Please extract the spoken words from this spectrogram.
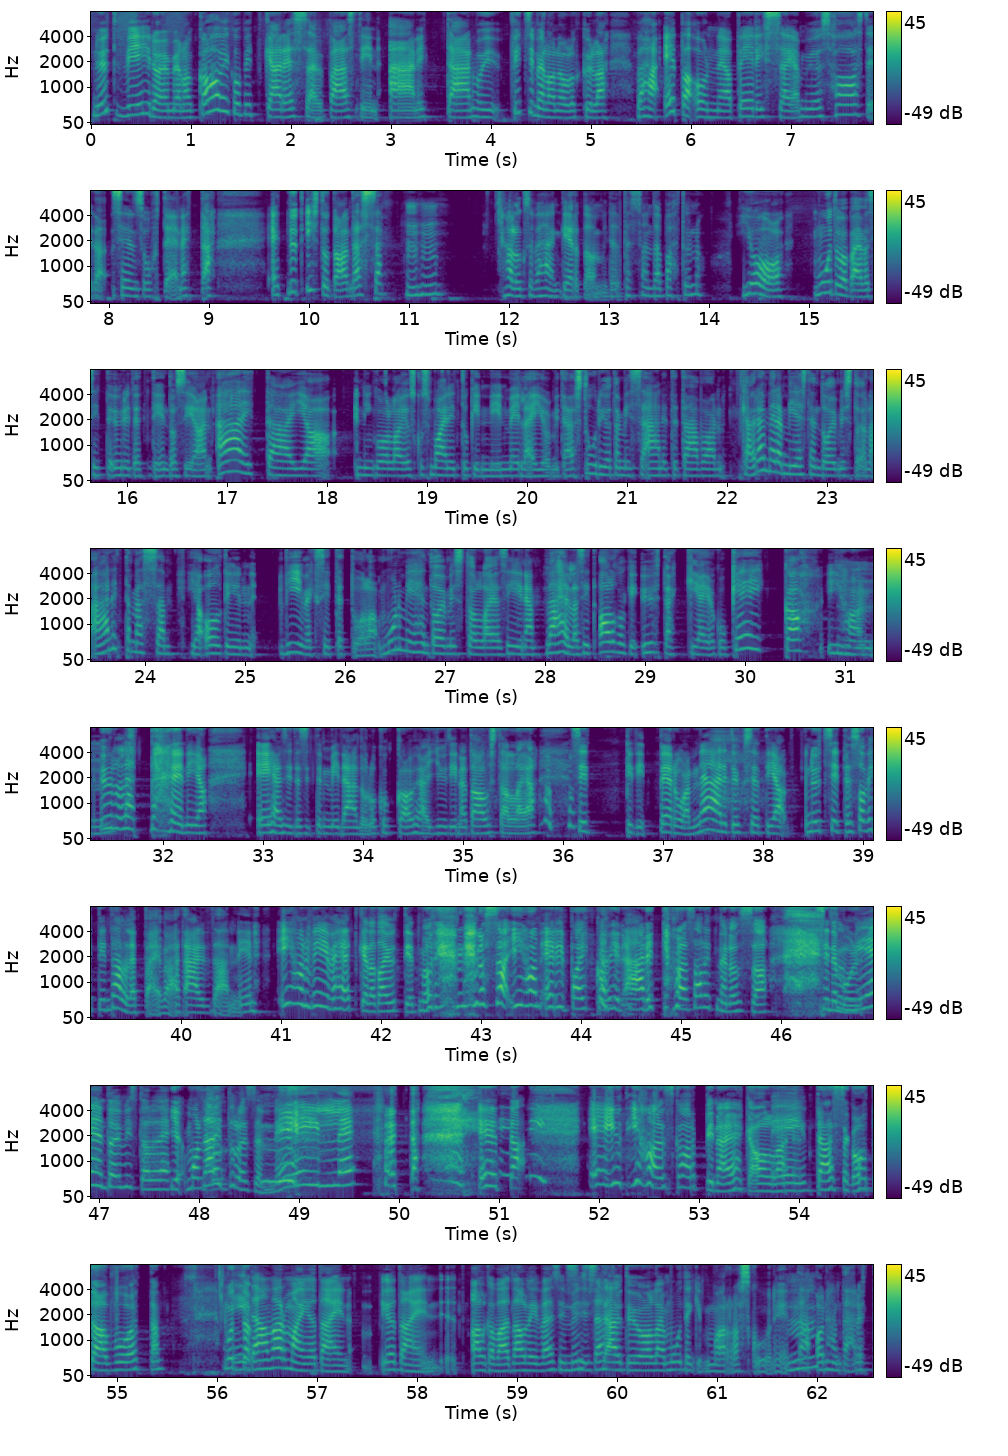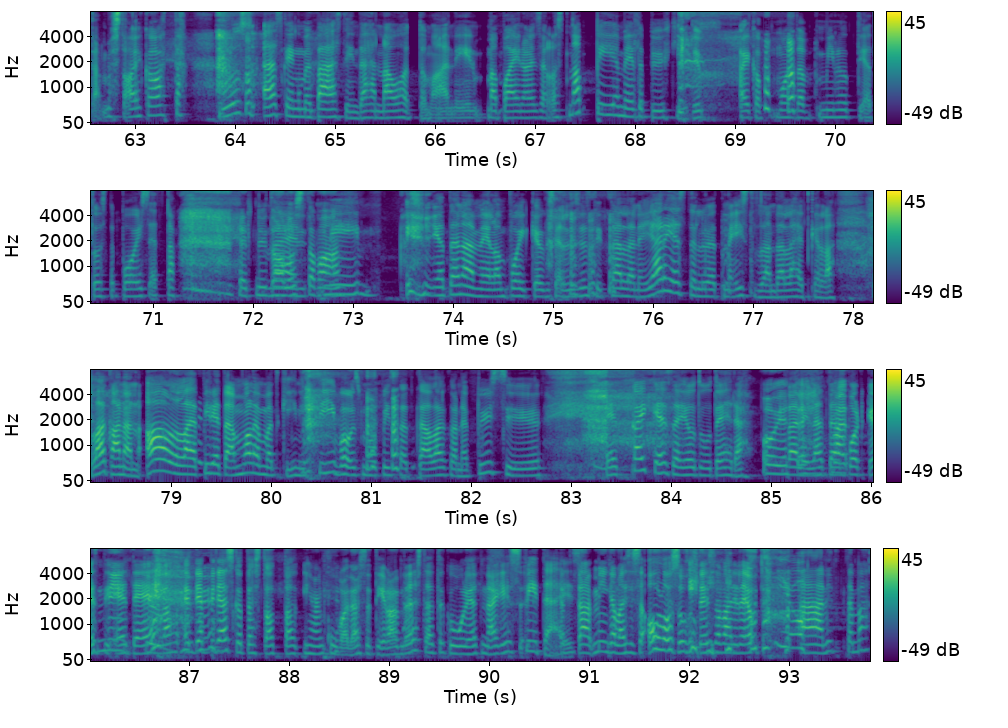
nyt vihdoin meillä on kahvikupit kädessä ja päästiin äänittämään. Voi vitsi, meillä on ollut kyllä vähän epäonnea pelissä ja myös haasteita sen suhteen, että, että nyt istutaan tässä. Mm-hmm. Haluatko vähän kertoa, mitä tässä on tapahtunut? Joo, muutama päivä sitten yritettiin tosiaan äänittää ja niin kuin ollaan joskus mainittukin, niin meillä ei ole mitään studiota, missä äänitetään, vaan käydään meidän miesten toimistoilla äänittämässä. Ja oltiin viimeksi sitten tuolla mun miehen toimistolla ja siinä lähellä sitten alkoikin yhtäkkiä joku keikka ihan mm. yllättäen ja eihän siitä sitten mitään tullut kuin kauhean jytinä taustalla. Ja sitten piti perua ne äänitykset ja nyt sitten sovittiin tälle päivää, että äänitetään, niin ihan viime hetkellä tajuttiin, että me oltiin menossa ihan eri paikkoihin äänittämään. Sä olit menossa sinne Sun mun... miehen toimistolle. Ja mä olin- Sä olit tulossa Niin. meille. että, että ei nyt ihan skarppina ehkä olla Ei. tässä kohtaa vuotta. Mutta... Tämä on varmaan jotain, jotain alkavaa talviväsymystä. siis täytyy olla muutenkin marraskuu, niin että Mm. onhan tämä nyt tämmöistä aikaa, että Plus äsken kun me päästiin tähän nauhoittamaan, niin mä painoin sellaista nappia ja meiltä pyyhkiytyi aika monta minuuttia tuosta pois. Että että nyt en- alusta vaan. Niin. Ja tänään meillä on poikkeuksellisesti tällainen järjestely, että me istutaan tällä hetkellä lakanan alla ja pidetään molemmat kiinni siivousmopista, että tämä lakana pysyy. Että kaikkea sitä joutuu tehdä Oi, että- välillä tämän mä- podcastin niin, eteen. Kyllä. En tiedä, pitäisikö tästä ottaa ihan kuva tästä tilanteesta, että kuulijat näkisivät, Pitäis. että minkälaisissa olosuhteissa välillä joutuu äänittämään.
